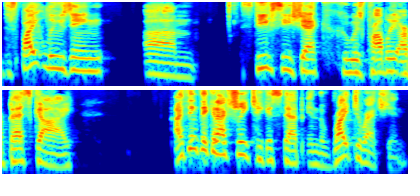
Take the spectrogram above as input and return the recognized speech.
despite losing um, Steve Cishek, who was probably our best guy, I think they could actually take a step in the right direction.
